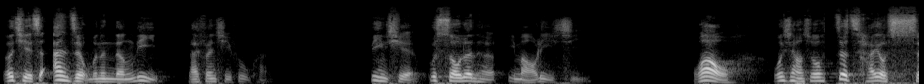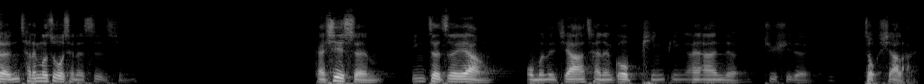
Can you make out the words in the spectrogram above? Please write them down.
而且是按着我们的能力来分期付款，并且不收任何一毛利息。哇哦！我想说，这才有神才能够做成的事情。感谢神，因着这样，我们的家才能够平平安安的继续的走下来。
